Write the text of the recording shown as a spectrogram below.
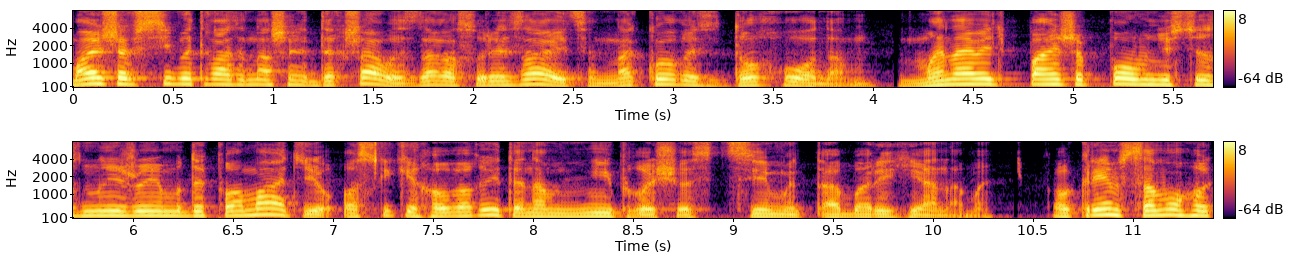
Майже всі витрати нашої держави зараз урізаються на користь доходам. Ми навіть майже повністю знижуємо дипломатію, оскільки говорити нам ні про що з цими аборигенами. Окрім самого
